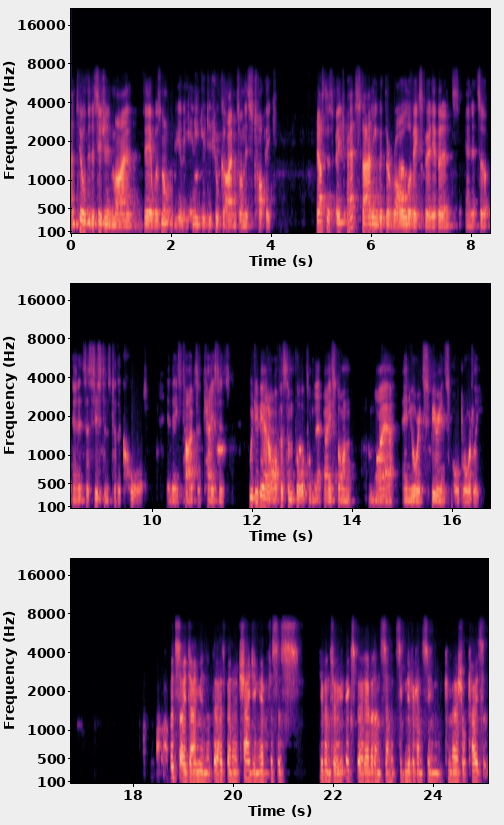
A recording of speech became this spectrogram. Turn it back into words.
until the decision in Myer, there was not really any judicial guidance on this topic. Justice Beach, perhaps starting with the role of expert evidence and its, and its assistance to the court in these types of cases, would you be able to offer some thoughts on that based on Myer and your experience more broadly? I would say, Damian, that there has been a changing emphasis given to expert evidence and its significance in commercial cases.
